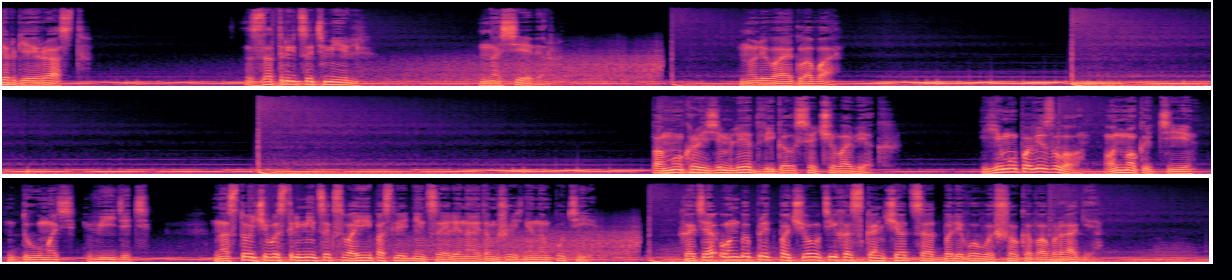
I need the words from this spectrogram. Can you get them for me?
Сергей Раст. За 30 миль на север. Нулевая глава. По мокрой земле двигался человек. Ему повезло. Он мог идти, думать, видеть настойчиво стремиться к своей последней цели на этом жизненном пути. Хотя он бы предпочел тихо скончаться от болевого шока во враге.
